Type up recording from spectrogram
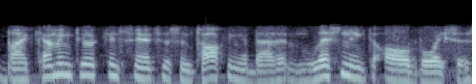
by coming to a consensus and talking about it and listening to all voices,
